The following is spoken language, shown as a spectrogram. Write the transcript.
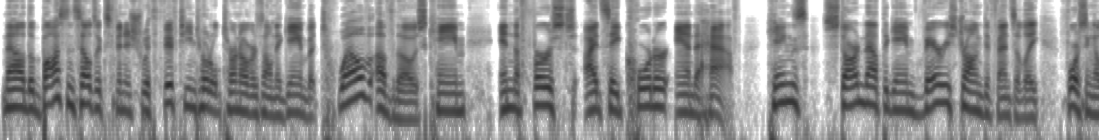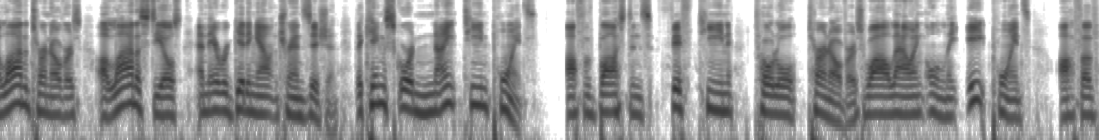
Now, the Boston Celtics finished with 15 total turnovers on the game, but 12 of those came in the first, I'd say, quarter and a half. Kings started out the game very strong defensively, forcing a lot of turnovers, a lot of steals, and they were getting out in transition. The Kings scored 19 points off of Boston's 15 total turnovers, while allowing only eight points off of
